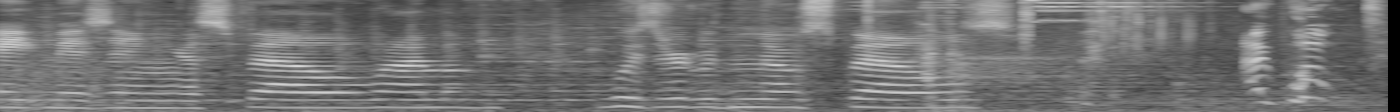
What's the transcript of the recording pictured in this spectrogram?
Hate missing a spell when I'm a wizard with no spells. I won't!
